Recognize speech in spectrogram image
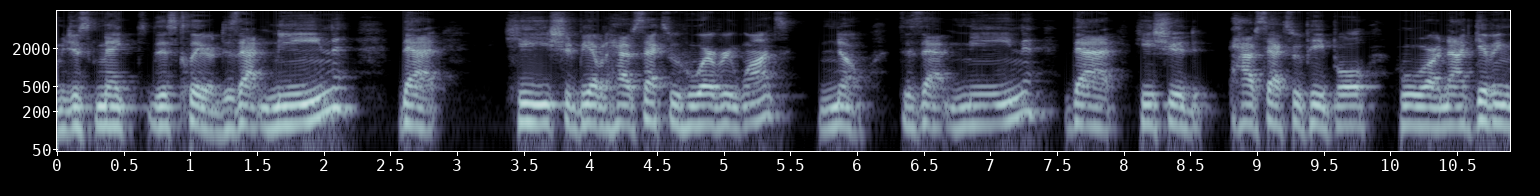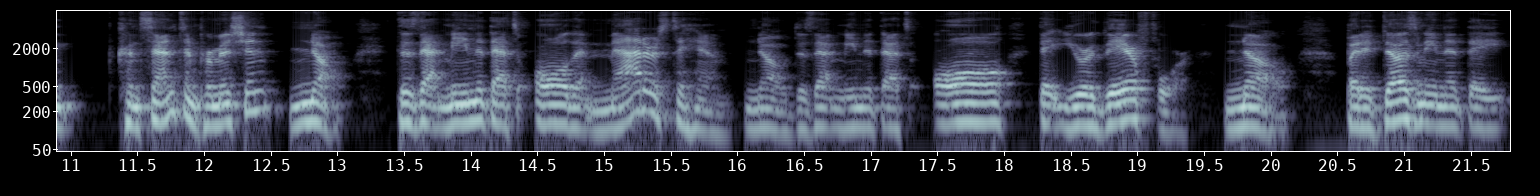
let me just make this clear. Does that mean that he should be able to have sex with whoever he wants? No. Does that mean that he should have sex with people who are not giving consent and permission? No. Does that mean that that's all that matters to him? No. Does that mean that that's all that you're there for? No. But it does mean that they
